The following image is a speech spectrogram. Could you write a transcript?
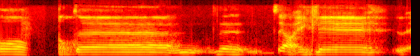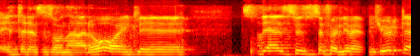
og eh, ja, egentlig etter denne sesongen her òg. Så det syns selvfølgelig er veldig kult.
